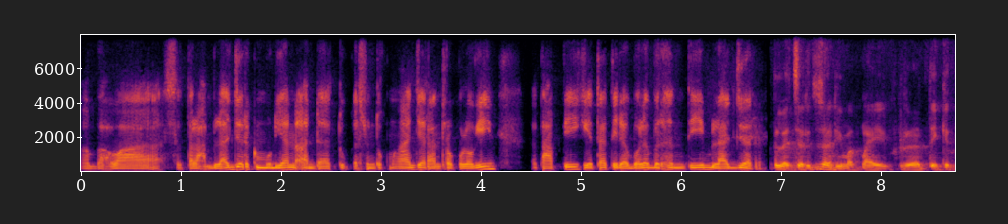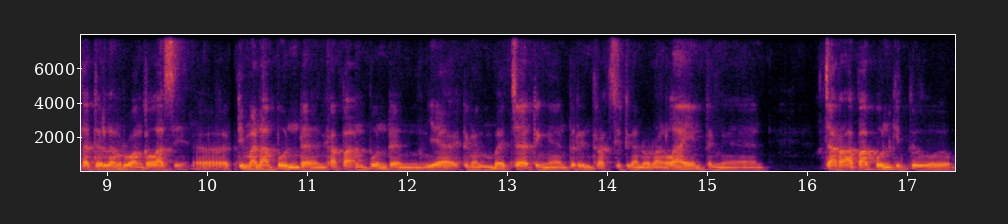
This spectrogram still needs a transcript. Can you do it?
Eh, bahwa setelah belajar kemudian ada tugas untuk mengajar antropologi, tetapi kita tidak boleh berhenti belajar. Belajar itu sudah dimaknai berarti kita dalam ruang kelas ya, e, di mana pun dan kapan pun dan ya dengan membaca, dengan berinteraksi dengan orang lain, dengan cara apa pun gitu,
